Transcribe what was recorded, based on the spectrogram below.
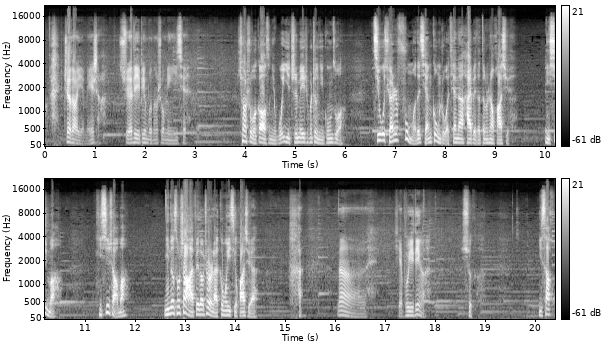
吗？哎，这倒也没啥，学历并不能说明一切。要是我告诉你，我一直没什么正经工作，几乎全是父母的钱供着我天南海北的登山滑雪，你信吗？你欣赏吗？你能从上海飞到这儿来跟我一起滑雪？哈，那也不一定啊。旭哥，你撒谎，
